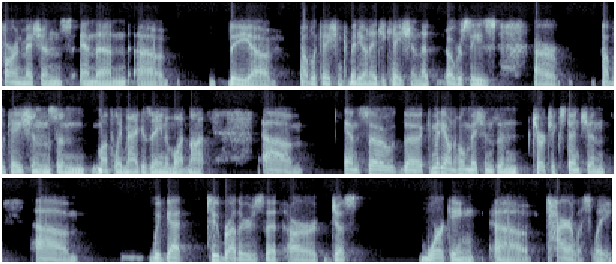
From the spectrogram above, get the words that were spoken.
Foreign Missions, and then uh, the uh, Publication Committee on Education that oversees our publications and monthly magazine and whatnot. Um, and so the Committee on Home Missions and Church Extension, um, we've got two brothers that are just working uh, tirelessly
